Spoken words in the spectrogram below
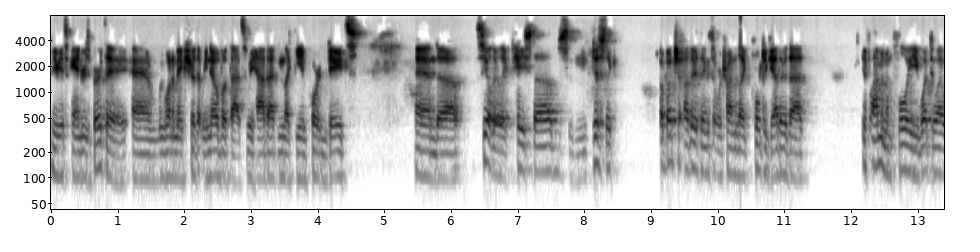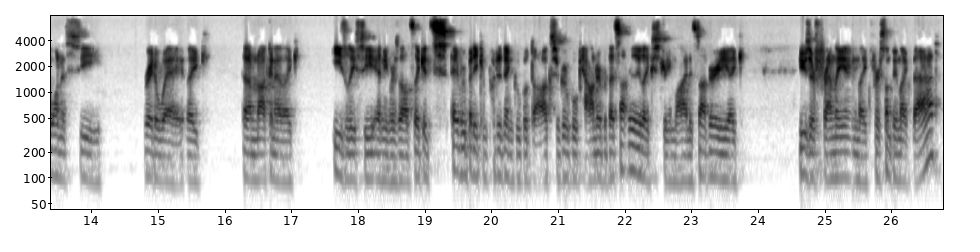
maybe it's Andrew's birthday, and we want to make sure that we know about that, so we have that in like the important dates, and uh, see all their like pay stubs and just like a bunch of other things that we're trying to like pull together that if I'm an employee, what do I want to see right away? Like that I'm not gonna like easily see any results. Like it's everybody can put it in Google Docs or Google Calendar, but that's not really like streamlined. It's not very like user friendly and like for something like that.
